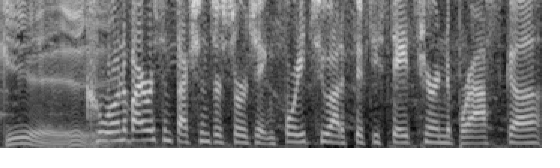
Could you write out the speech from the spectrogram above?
good. Coronavirus infections are surging. 42 out of 50 states here in Nebraska.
